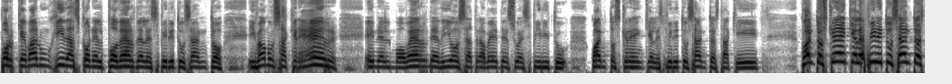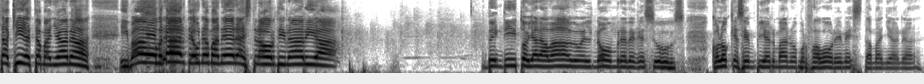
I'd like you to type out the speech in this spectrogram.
porque van ungidas con el poder del Espíritu Santo y vamos a creer en el mover de Dios a través de su Espíritu. ¿Cuántos creen que el Espíritu Santo está aquí? ¿Cuántos creen que el Espíritu Santo está aquí esta mañana y va a obrar de una manera extraordinaria? Bendito y alabado el nombre de Jesús. Colóquese en pie, hermano, por favor, en esta mañana.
